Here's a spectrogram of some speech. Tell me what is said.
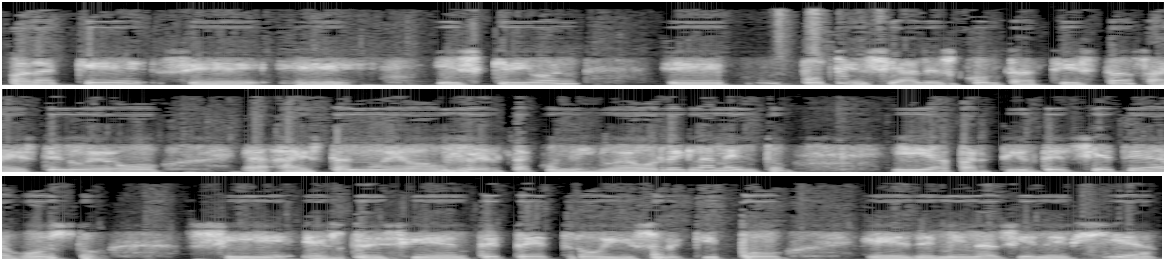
para que se inscriban potenciales contratistas a este nuevo a esta nueva oferta con el nuevo reglamento. Y a partir del 7 de agosto si el presidente Petro y su equipo de Minas y Energía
